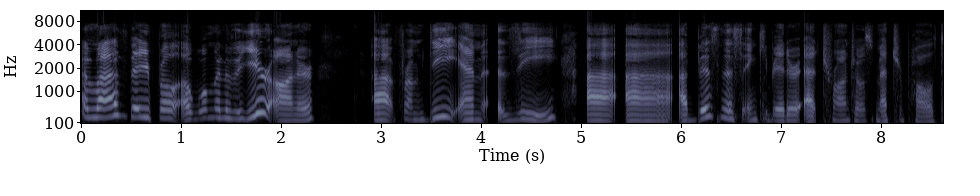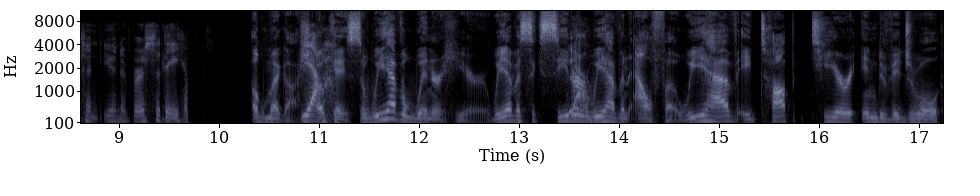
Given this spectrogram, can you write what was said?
And last April, a Woman of the Year honor uh, from DMZ, uh, uh, a business incubator at Toronto's Metropolitan University. Oh my gosh. Yeah. Okay, so we have a winner here. We have a succeeder, Yeah. we have an alpha. We have a top tier individual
